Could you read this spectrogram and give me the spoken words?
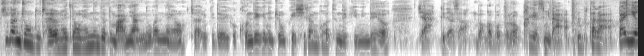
시간 정도 자연 해동했는데도 많이 안 녹았네요. 자 이렇게 되어 있고 건더기는 좀 꽤 실한 것 같은 느낌인데요. 자 끓여서 먹어보도록 하겠습니다. 불 붙어라 빠이어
